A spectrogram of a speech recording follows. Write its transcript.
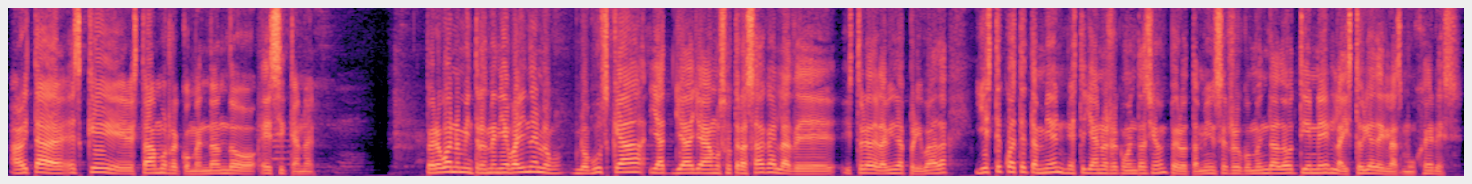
ahorita es que estábamos recomendando ese canal. Pero bueno, mientras Medievalina lo, lo busca, ya, ya llevamos otra saga, la de Historia de la Vida Privada. Y este cuate también, este ya no es recomendación, pero también se recomendado, tiene la historia de las mujeres.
